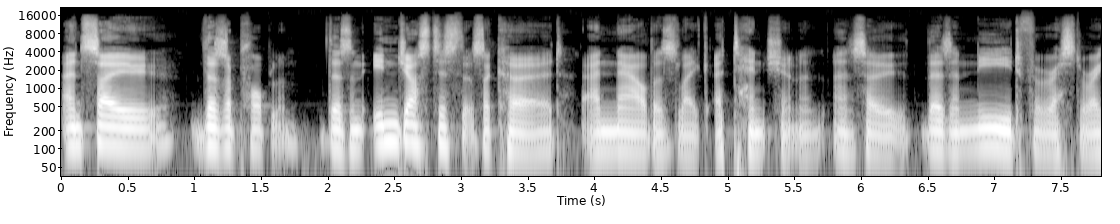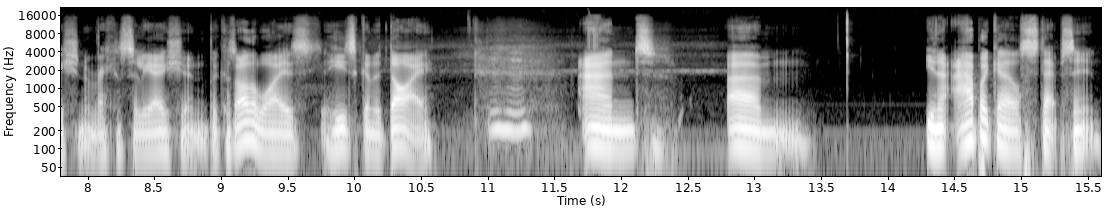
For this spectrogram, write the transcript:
And so there's a problem. There's an injustice that's occurred, and now there's like a tension, and, and so there's a need for restoration and reconciliation because otherwise he's going to die and um, you know Abigail steps in,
